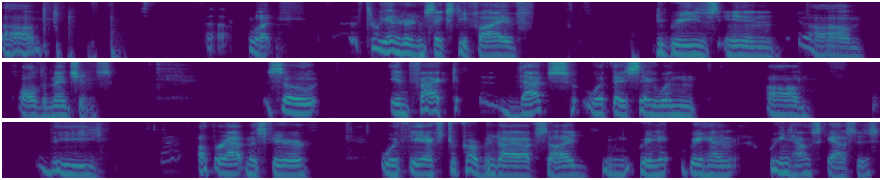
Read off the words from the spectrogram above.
um, what, 365 degrees in um, all dimensions. So in fact, that's what they say when um, the upper atmosphere with the extra carbon dioxide, green, green, greenhouse gases,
